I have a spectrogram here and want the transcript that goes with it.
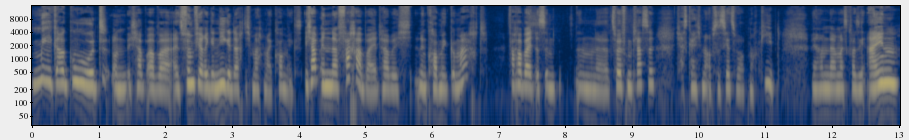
mega gut. Und ich habe aber als Fünfjährige nie gedacht, ich mache mal Comics. Ich habe in der Facharbeit habe ich einen Comic gemacht. Facharbeit ist in, in der 12. Klasse. Ich weiß gar nicht mehr, ob es das jetzt überhaupt noch gibt. Wir haben damals quasi ein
